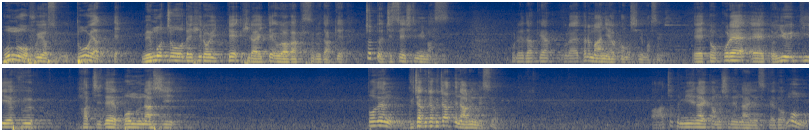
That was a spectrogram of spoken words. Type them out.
ボムを付与するどうやってメモ帳で開いて開いて上書きするだけ。ちょっと実践してみます。これだけぐらいやったら間に合うかもしれません。えっ、とこれ、えー、と UTF8 でボムなし。当然ぐちゃぐちゃぐちゃってなるんですよ。あちょっと見えないかもしれないですけども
